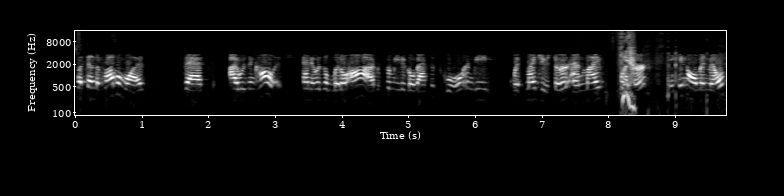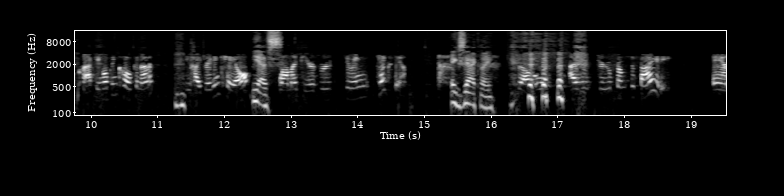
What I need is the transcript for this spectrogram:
But then the problem was that I was in college, and it was a little odd for me to go back to school and be with my juicer and my blender, making almond milk, cracking open coconut, dehydrating kale, Yes. while my peers were doing keg stands. Exactly. So I withdrew from society. And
